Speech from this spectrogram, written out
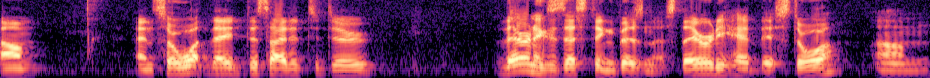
Um, and so what they decided to do, they're an existing business. They already had their store. Um,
